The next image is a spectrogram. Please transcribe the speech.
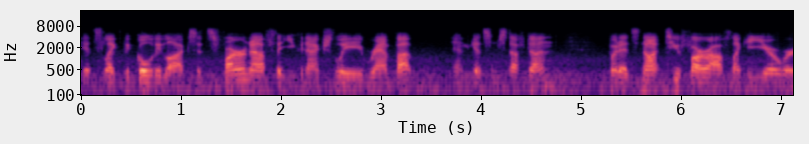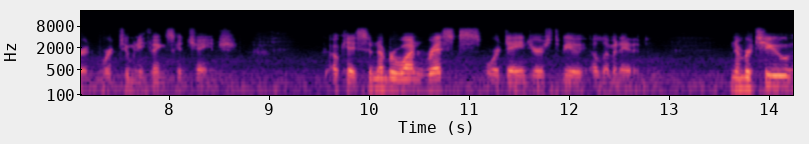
it's like the Goldilocks. It's far enough that you can actually ramp up and get some stuff done, but it's not too far off like a year where, where too many things can change. Okay, so number one, risks or dangers to be eliminated. Number two,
